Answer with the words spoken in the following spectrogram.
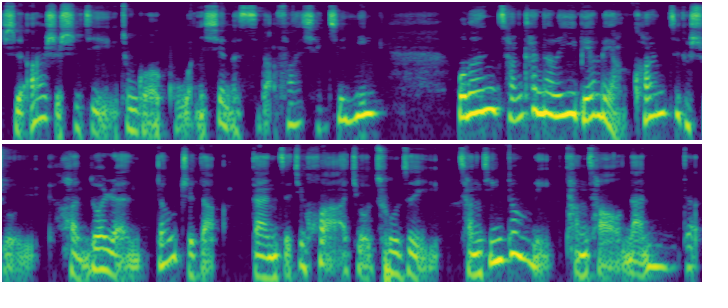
是二十世纪中国古文献的四大发现之一。我们常看到的“一别两宽”这个术语，很多人都知道，但这句话就出自于藏经洞里唐朝男女的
